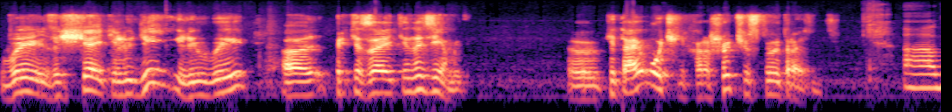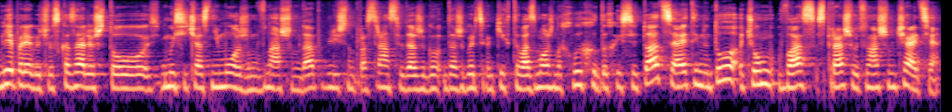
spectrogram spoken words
вы защищаете людей или вы э, притязаете на землю. Э, Китай очень хорошо чувствует разницу. А, Глеб Олегович, вы сказали, что мы сейчас не можем в нашем да, публичном пространстве даже, даже говорить о каких-то возможных выходах из ситуации, а это именно то, о чем вас спрашивают в нашем чате.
